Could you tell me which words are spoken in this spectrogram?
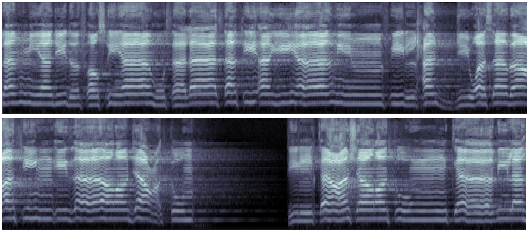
لم يجد فصيام ثلاثة أيام في الحج وسبعه اذا رجعتم تلك عشره كامله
